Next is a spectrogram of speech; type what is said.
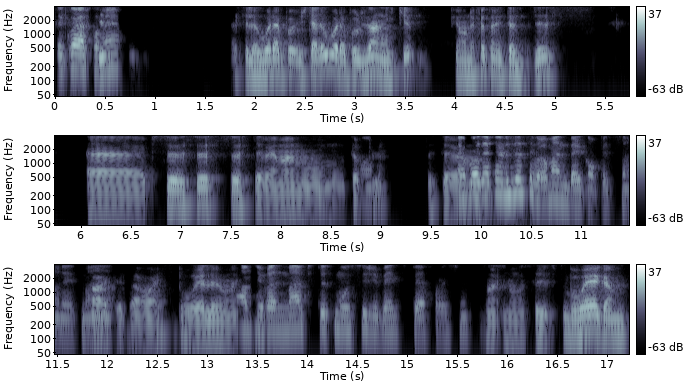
C'est quoi la première? C'est le Wadapalooza. J'étais allé au Wadapalooza en équipe, puis on a fait un top 10. Euh, puis ça, ça, ça c'était vraiment mon, mon top. Ouais. Vraiment... Wadapalooza, c'est vraiment une belle compétition, honnêtement. Ouais, c'est ouais, pour vrai, là. Ouais. Environnement, puis tout, moi aussi, j'ai bien équipé à faire ça. Ouais, non, c'est pour vrai, comme.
